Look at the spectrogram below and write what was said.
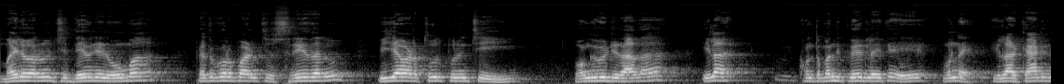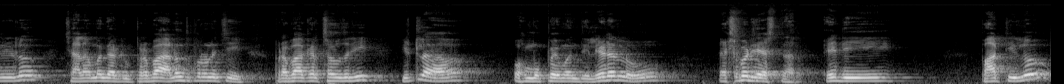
మైలవరం నుంచి దేవినేని ఉమ పెదకూరపాడు నుంచి శ్రీధరు విజయవాడ తూర్పు నుంచి వంగవీటి రాధా ఇలా కొంతమంది పేర్లు అయితే ఉన్నాయి. ఇలా కేటగిరీలో చాలామంది అటు ప్రభా అనంతపురం నుంచి ప్రభాకర్ చౌదరి ఇట్లా ఒక ముప్పై మంది లీడర్లు ఎక్స్పెక్ట్ చేస్తున్నారు. ఏంటి? పార్టీలో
